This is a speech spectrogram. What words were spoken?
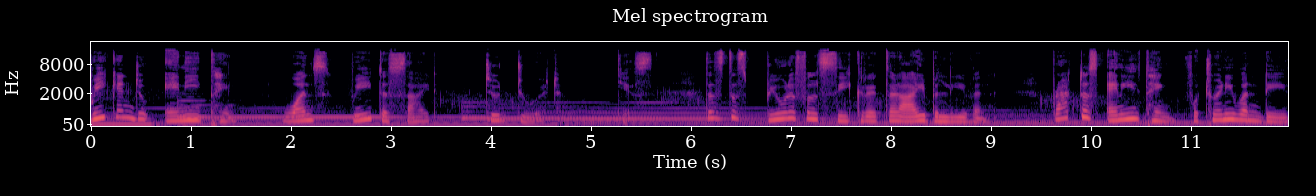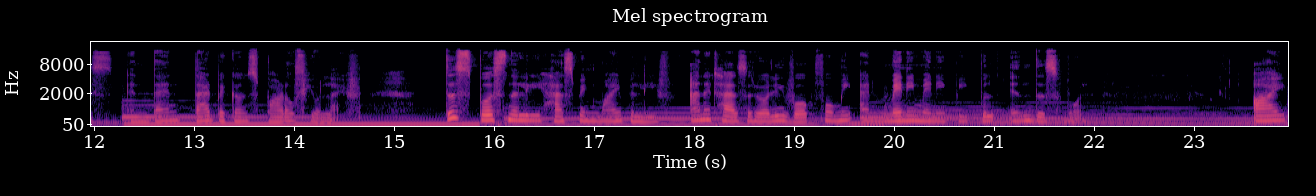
we can do anything once we decide to do it. There's this beautiful secret that I believe in. Practice anything for 21 days, and then that becomes part of your life. This personally has been my belief, and it has really worked for me and many, many people in this world. I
